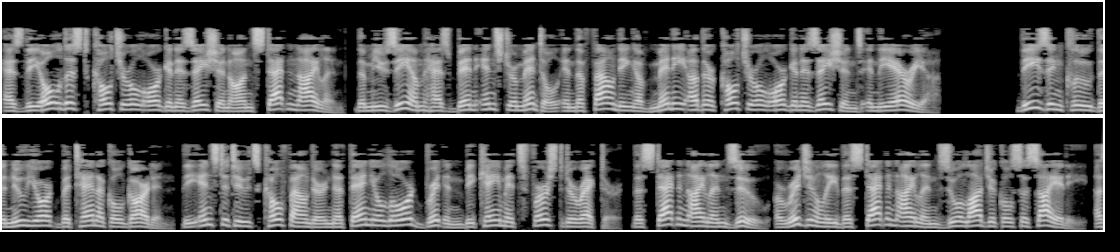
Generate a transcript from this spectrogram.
As the oldest cultural organization on Staten Island, the museum has been instrumental in the founding of many other cultural organizations in the area. These include the New York Botanical Garden the Institute's co-founder Nathaniel Lord Britton became its first director, the Staten Island Zoo originally the Staten Island Zoological Society, a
